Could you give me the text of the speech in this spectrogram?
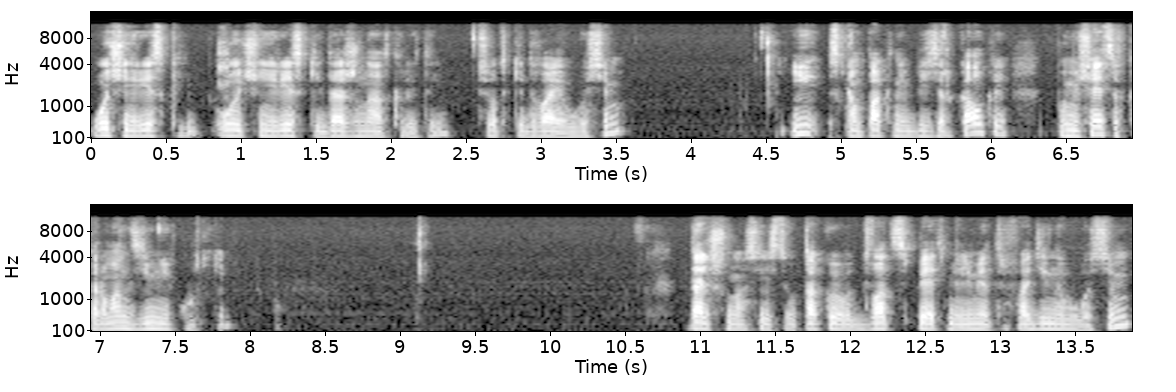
Очень резкий, очень резкий даже на открытый. Все-таки 2.8. И с компактной беззеркалкой помещается в карман зимней куртки. Дальше у нас есть вот такой вот 25 мм 1.8.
